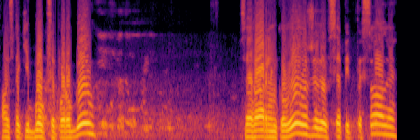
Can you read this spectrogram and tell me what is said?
Ось такі бокси поробив. Все гарненько виложили, все підписали.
